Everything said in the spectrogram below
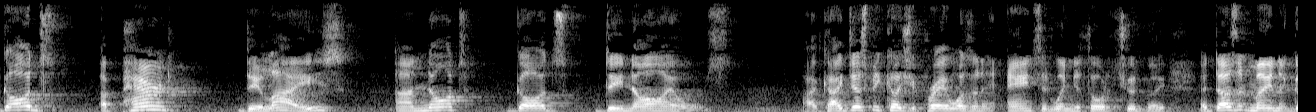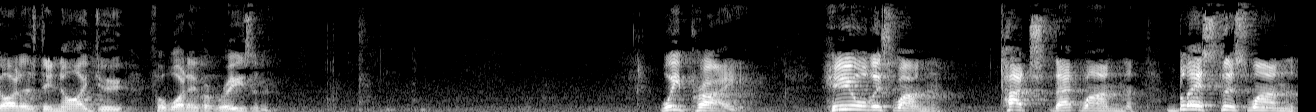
God's apparent delays are not God's denials. Okay, just because your prayer wasn't answered when you thought it should be, it doesn't mean that God has denied you for whatever reason. We pray, heal this one, touch that one, bless this one,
